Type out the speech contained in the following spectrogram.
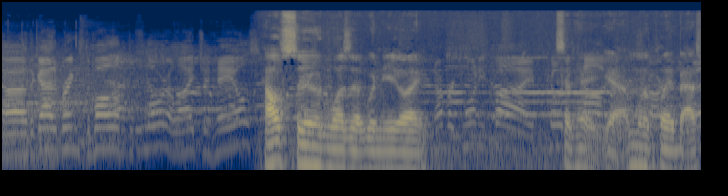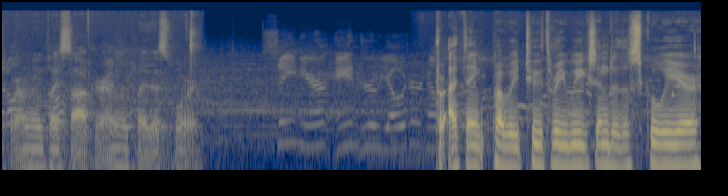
uh, the guy that brings the ball up the floor, Elijah Hales. How soon was it when you like said, hey, yeah, I'm going to play basketball, I'm going to play soccer, I'm going to play this sport? I think probably two, three weeks into the school year,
